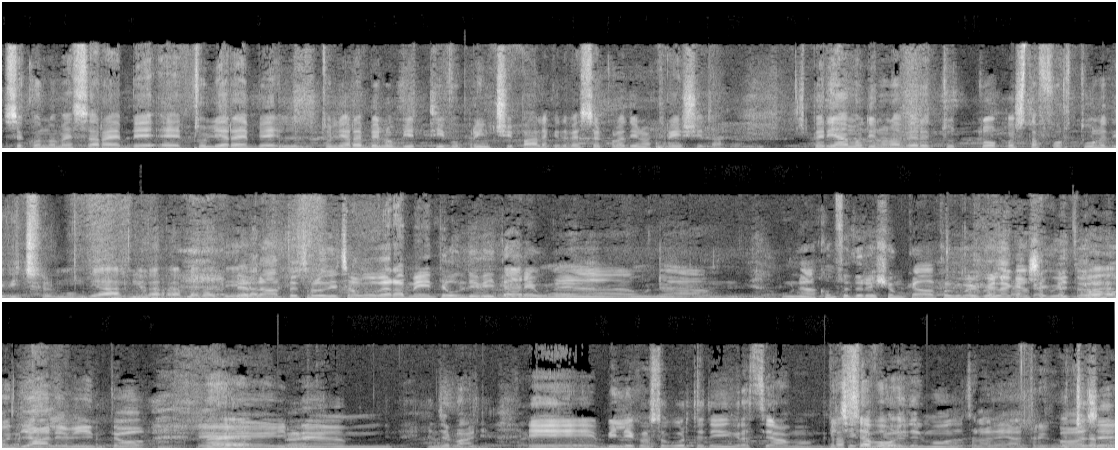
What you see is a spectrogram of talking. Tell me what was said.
Secondo me sarebbe, eh, toglierebbe, toglierebbe l'obiettivo principale che deve essere quello di una crescita Speriamo di non avere tutta questa fortuna di vincere il mondiale, mi verrebbe da dire. Esatto, ce lo diciamo veramente, o di evitare una, una, una Confederation Cup come quella che ha seguito il mondiale vinto eh, in, um, in, Germania. E Billy Costa Curta ti ringraziamo, vice campione del mondo tra le altre cose,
